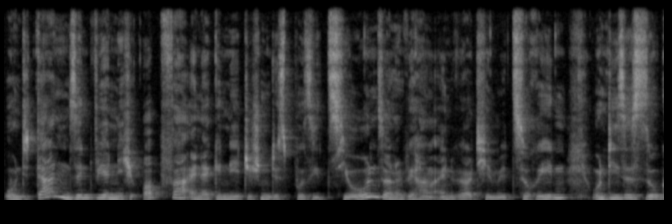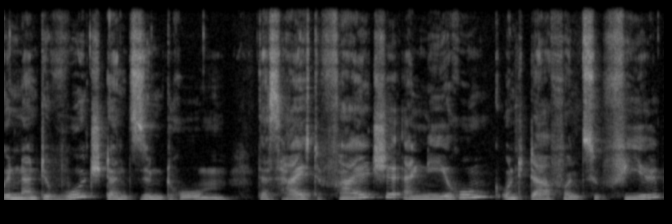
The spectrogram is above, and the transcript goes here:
Und dann sind wir nicht Opfer einer genetischen Disposition, sondern wir haben ein Wörtchen mitzureden und dieses sogenannte Wohlstandssyndrom, das heißt falsche Ernährung und davon zu viel,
